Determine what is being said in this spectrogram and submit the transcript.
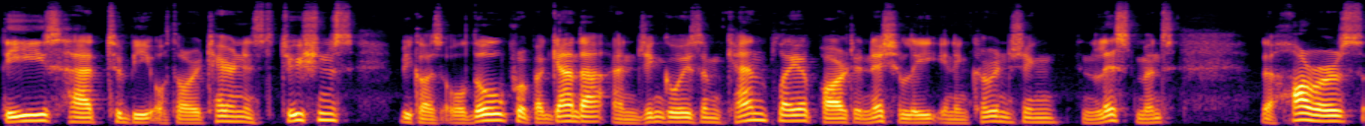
These had to be authoritarian institutions because although propaganda and jingoism can play a part initially in encouraging enlistment, the horrors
